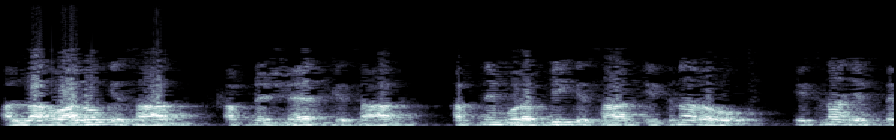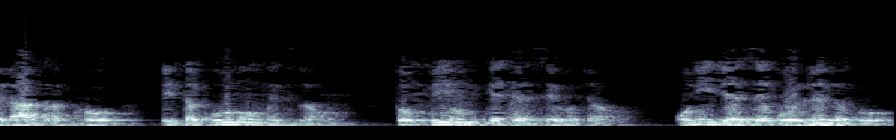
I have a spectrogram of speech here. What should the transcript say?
اللہ والوں کے ساتھ، اپنے شیخ کے ساتھ، اپنے مربی کے ساتھ اتنا رہو، اتنا اختلاط رکھو تکون مثلہم۔ تم بھی ان کے جیسے ہو جاؤ، انہی جیسے بولنے لگو۔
